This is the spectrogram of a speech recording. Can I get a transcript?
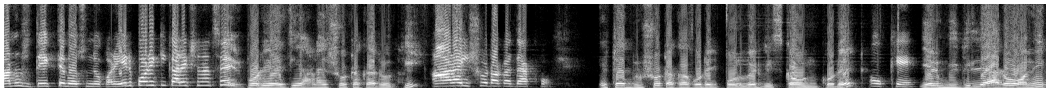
মানুষ দেখতে পছন্দ করে। এরপরে কি কালেকশন আছে? এরপরে আছে আড়াইশো টাকা রতি আড়াইশো টাকা দেখো। এটা দুশো টাকা করে পড়বে ডিসকাউন্ট করে। ওকে এর মিডিলে আরও অনেক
